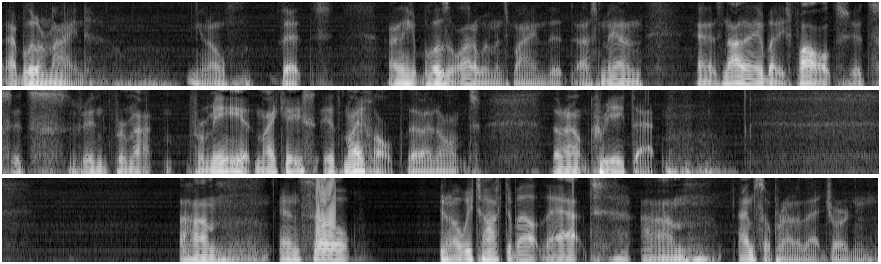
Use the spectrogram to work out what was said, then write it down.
That blew her mind. You know, that I think it blows a lot of women's mind that us men, and it's not anybody's fault. It's it's in for my, for me, in my case, it's my fault that I don't that I don't create that. Um, and so, you know, we talked about that. Um, I'm so proud of that Jordan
